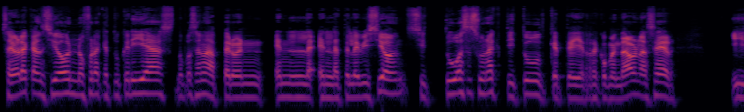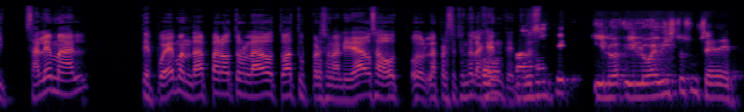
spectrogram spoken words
salió la canción, no fuera que tú querías, no pasa nada, pero en, en, la, en la televisión, si tú haces una actitud que te recomendaron hacer y sale mal, te puede mandar para otro lado toda tu personalidad, o sea, o, la percepción de la gente. y, lo, y lo he visto suceder.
